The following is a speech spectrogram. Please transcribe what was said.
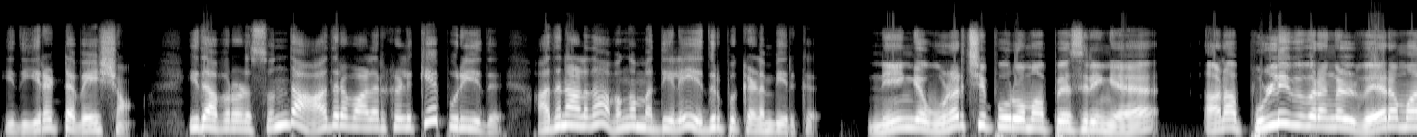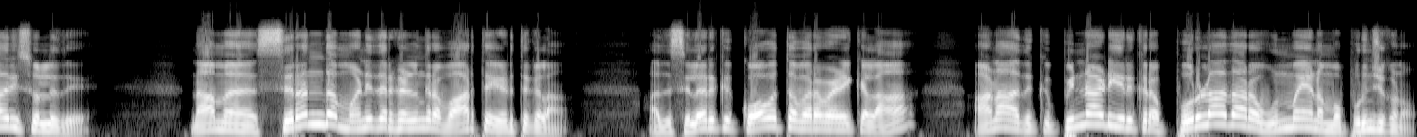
இது இரட்ட வேஷம். இது அவரோட சொந்த ஆதரவாளர்களுக்கே புரியுது. அதனால தான் அவங்க மத்தியிலே எதிர்ப்பு கிளம்பியிருக்கு. நீங்க உணர்ச்சி பூர்வமா பேசுறீங்க ஆனா புள்ளி விவரங்கள் வேற மாதிரி சொல்லுது. நாம சிறந்த மனிதர்கள்ங்கிற வார்த்தை எடுத்துக்கலாம். அது சிலருக்கு கோவத்தை வரவழைக்கலாம் ஆனா அதுக்கு பின்னாடி இருக்கிற பொருளாதார உண்மையை நம்ம புரிஞ்சுக்கணும்.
